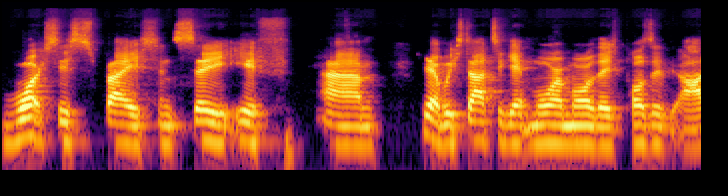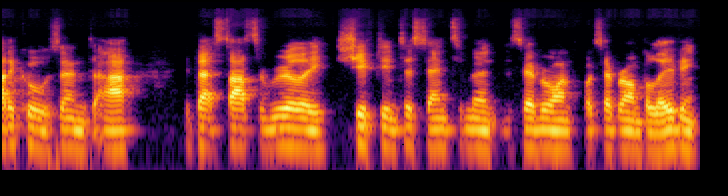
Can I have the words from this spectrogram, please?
watch this space and see if um, yeah, we start to get more and more of these positive articles, and uh, if that starts to really shift into sentiment, it's everyone, what's everyone believing?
